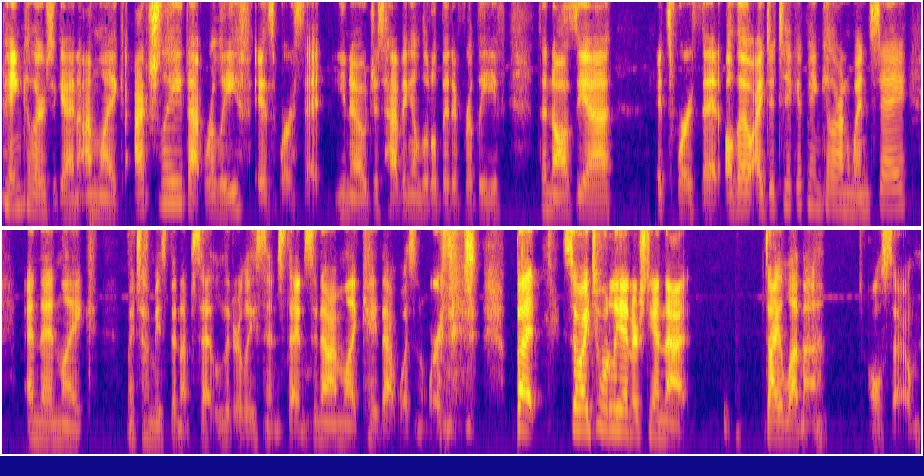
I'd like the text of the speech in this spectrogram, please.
painkillers again, I'm like, actually, that relief is worth it. You know, just having a little bit of relief, the nausea, it's worth it. Although I did take a painkiller on Wednesday and then, like, my tummy's been upset literally since then. So now I'm like, hey, that wasn't worth it. But so I totally understand that dilemma also.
